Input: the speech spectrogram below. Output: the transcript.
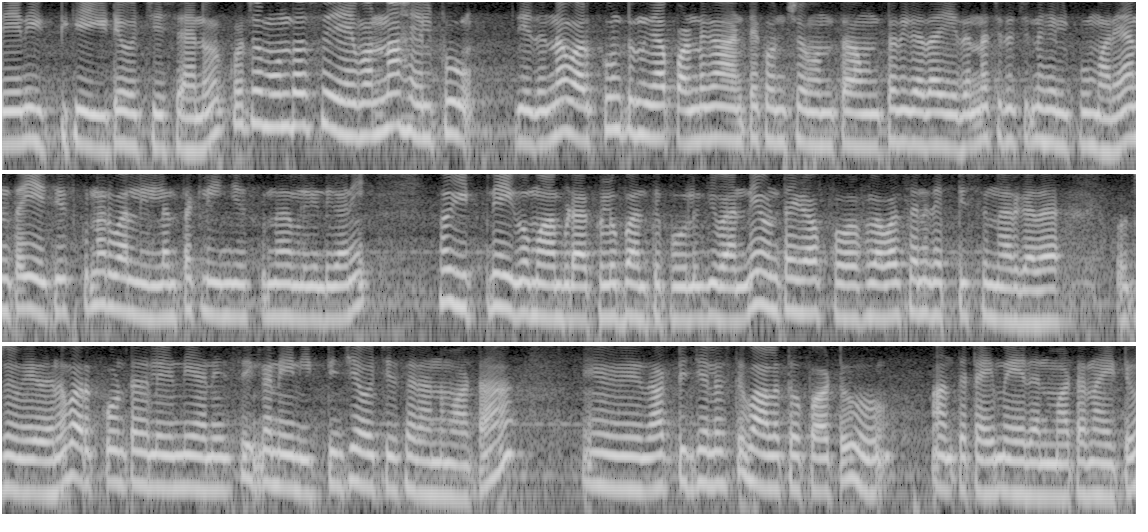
నేను ఇట్టికే ఇటే వచ్చేసాను. కొంచెం ముందు వస్తే ఏమన్నా హెల్ప్ ఏదన్నా వర్క్ ఉంటుంది కదా పండగ అంటే కొంచెం అంత ఉంటుంది కదా ఏదన్నా చిన్న చిన్న హెల్ప్. మరే అంతా వేసేసుకున్నారు వాళ్ళు ఇల్లంతా క్లీన్ చేసుకున్నారు లేండి కానీ ఇట్నే ఇగో మామిడాకులు బంతిపూలు ఇవన్నీ ఉంటాయి కదా ఫ్లవర్స్ అనేది తెప్పిస్తున్నారు కదా. కొంచెం ఏదైనా వర్క్ ఉంటుంది లేండి అనేసి ఇంకా నేను ఇట్టించే వచ్చేసాను అనమాట అట్టించేలు వస్తే వాళ్ళతో పాటు అంత టైం అయ్యేదన్నమాట నైటు.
